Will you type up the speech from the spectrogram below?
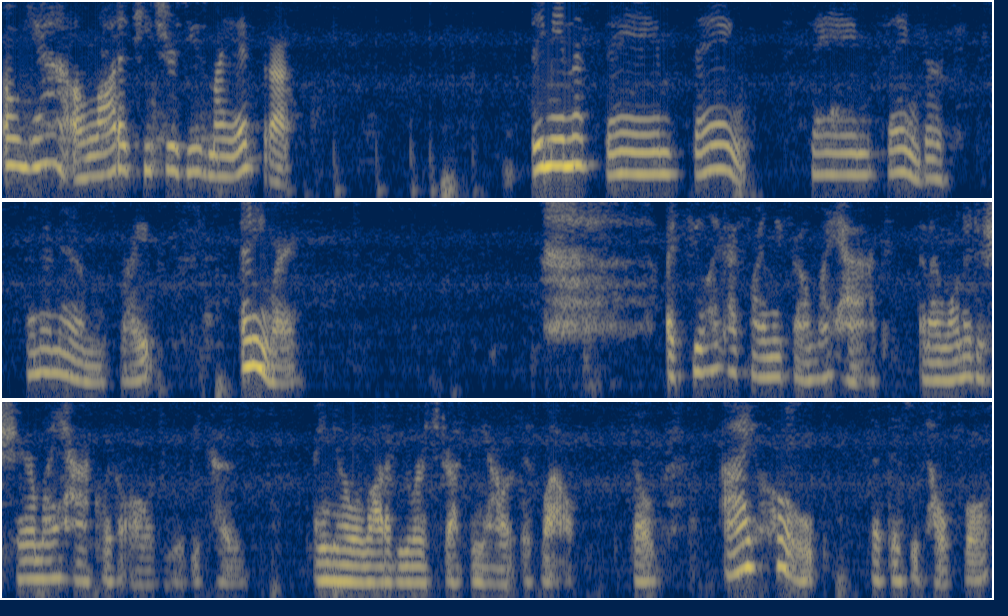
Oh, yeah. A lot of teachers use maestra. They mean the same thing. Same thing. They're synonyms, right? Anyway, I feel like I finally found my hack, and I wanted to share my hack with all of you because I know a lot of you are stressing out as well. So I hope that this was helpful.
